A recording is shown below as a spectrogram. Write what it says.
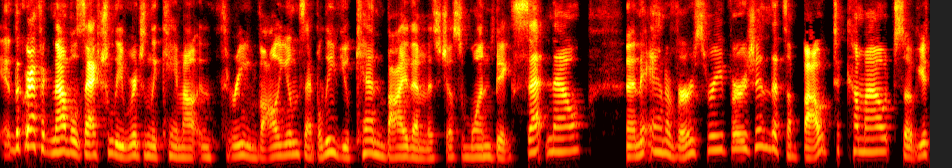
eh, the graphic novels actually originally came out in three volumes. I believe you can buy them as just one big set now an anniversary version that's about to come out. So if you're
